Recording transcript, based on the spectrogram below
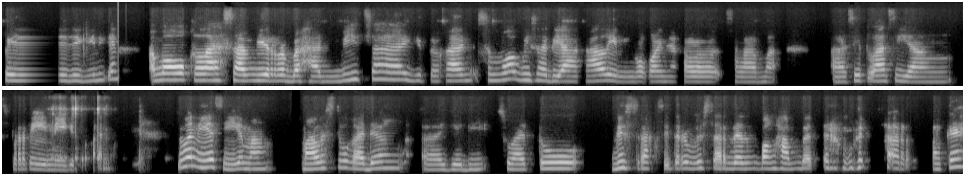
PJJ gini kan mau kelas sambil rebahan bisa gitu kan semua bisa diakalin pokoknya kalau selama uh, situasi yang seperti ini gitu kan. Cuman iya sih emang males tuh kadang uh, jadi suatu distraksi terbesar dan penghambat terbesar. Oke, okay?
